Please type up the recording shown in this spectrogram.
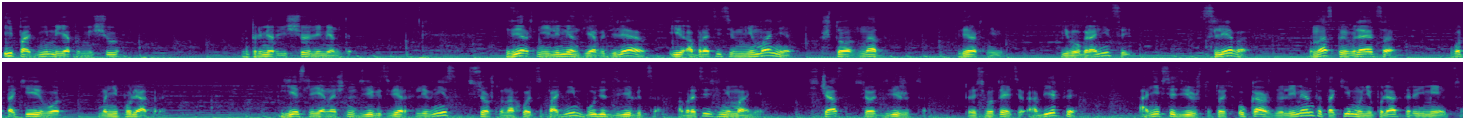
И под ними я помещу, например, еще элементы. Верхний элемент я выделяю, и обратите внимание, что над верхней его границей слева у нас появляются вот такие вот манипуляторы. Если я начну двигать вверх или вниз, все, что находится под ним, будет двигаться. Обратите внимание, сейчас все движется. То есть вот эти объекты, они все движутся. То есть у каждого элемента такие манипуляторы имеются.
